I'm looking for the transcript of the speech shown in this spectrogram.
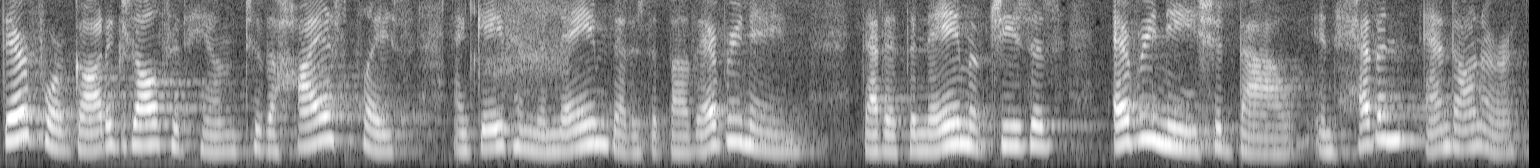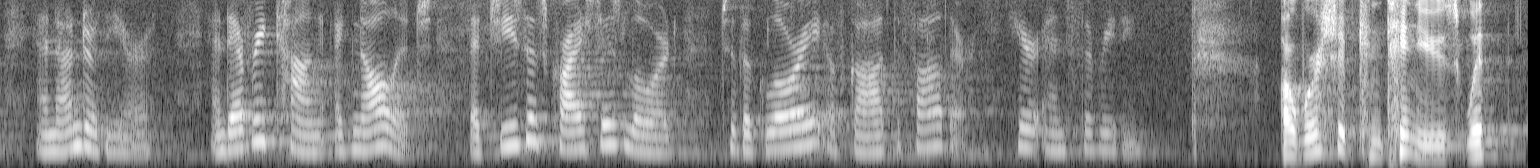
Therefore, God exalted him to the highest place and gave him the name that is above every name, that at the name of Jesus every knee should bow in heaven and on earth and under the earth, and every tongue acknowledge that Jesus Christ is Lord to the glory of God the Father. Here ends the reading. Our worship continues with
